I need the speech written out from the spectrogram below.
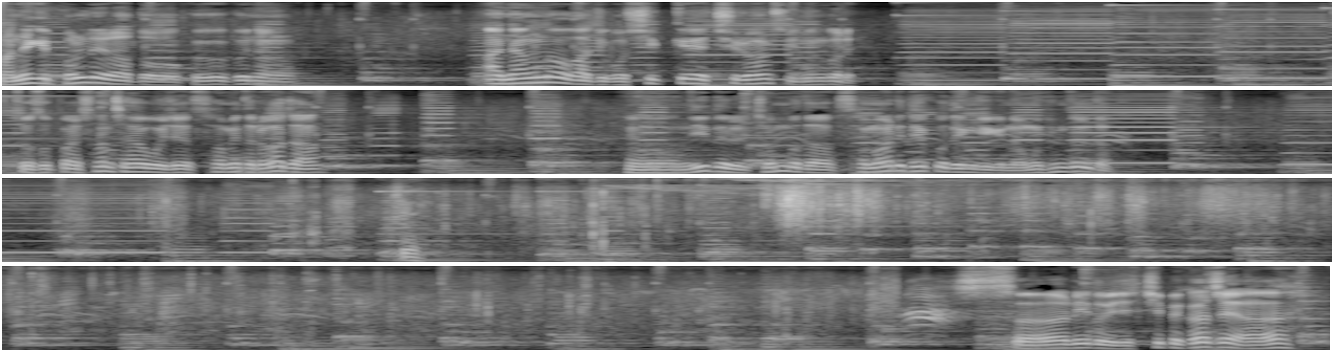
만약에 벌레라도 그거 그냥 안약 넣어가지고 쉽게 치료할 수 있는 거래. 저서 빨리 산책하고 이제 섬에 들어가자. 야, 니들 전부 다 세 마리 데리고 다니기 너무 힘들다. 자. 서리도 이제 집에 가자.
